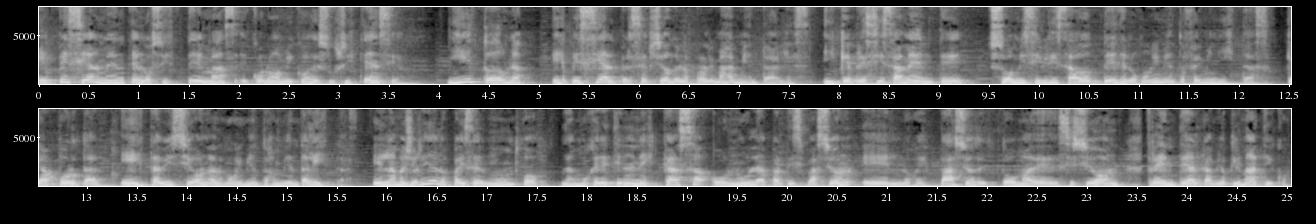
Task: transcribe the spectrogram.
especialmente en los sistemas económicos de subsistencia. Y esto da una especial percepción de los problemas ambientales y que precisamente son visibilizados desde los movimientos feministas, que aportan esta visión a los movimientos ambientalistas. En la mayoría de los países del mundo, las mujeres tienen escasa o nula participación en los espacios de toma de decisión frente al cambio climático.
